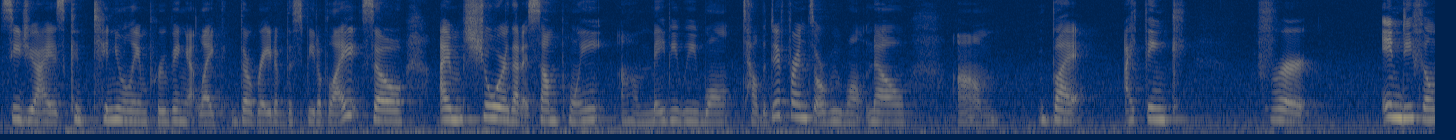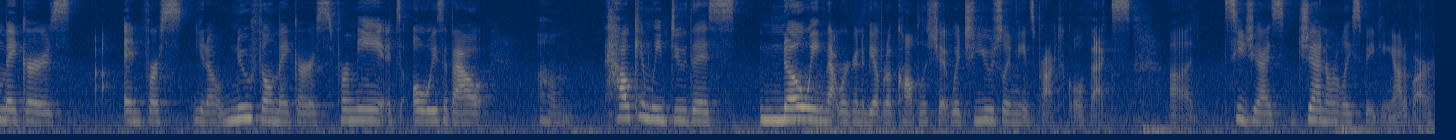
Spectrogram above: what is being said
CGI is continually improving at like the rate of the speed of light. So I'm sure that at some point, um, maybe we won't tell the difference or we won't know. Um, but I think for indie filmmakers and for you know new filmmakers, for me, it's always about um, how can we do this knowing that we're going to be able to accomplish it, which usually means practical effects. Uh, CGI is generally speaking out of our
